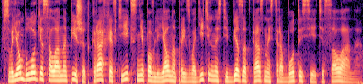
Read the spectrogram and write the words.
В своем блоге Solana пишет, крах FTX не повлиял на производительность и безотказность работы сети Solana.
